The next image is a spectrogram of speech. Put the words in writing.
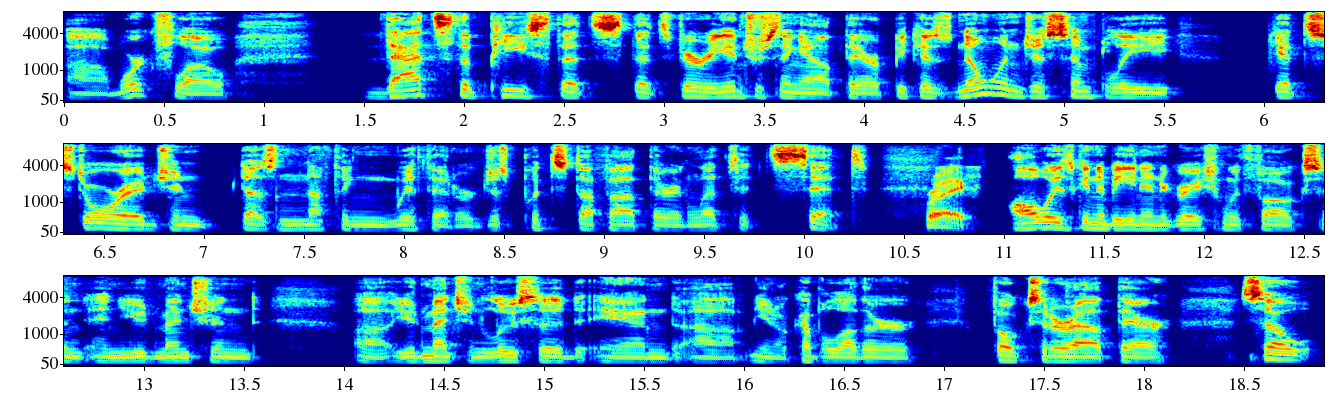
uh, workflow that's the piece that's that's very interesting out there because no one just simply gets storage and does nothing with it or just puts stuff out there and lets it sit. Right. Always going to be an integration with folks. And, and you'd mentioned uh, you'd mentioned Lucid and uh, you know a couple other folks that are out there. So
